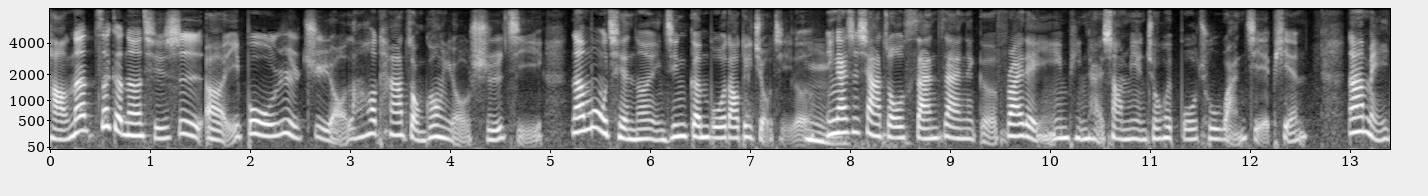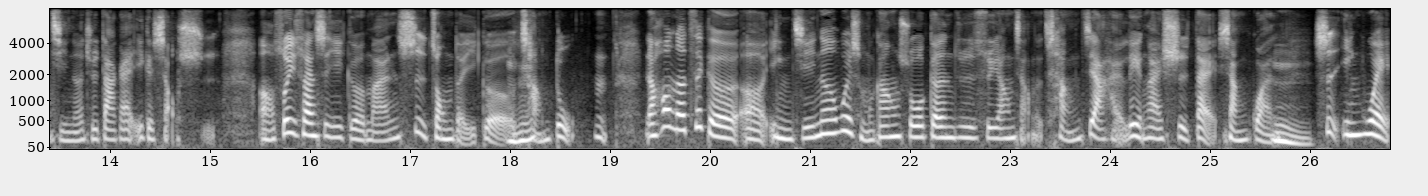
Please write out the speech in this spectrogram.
好，那这个呢，其实是呃一部日剧哦，然后它总共有十集，那目前呢已经跟播到第九集了，嗯、应该是下周三在那个 Friday 影音平台上面就会播出完结篇。那它每一集呢就大概一个小时，呃，所以算是一个蛮适中的一个长度，嗯，嗯。然后呢，这个呃影集呢，为什么刚刚说跟就是须央讲的长假还有恋爱世代相关？嗯，是因为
